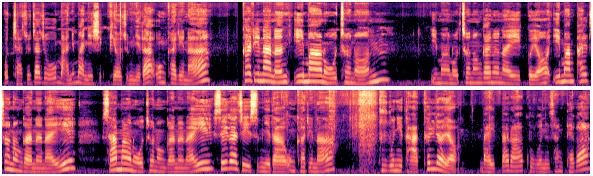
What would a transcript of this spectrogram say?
꽃 자주자주 많이 많이씩 피워줍니다. 옹카리나. 카리나는 25,000원, 25,000원 가는 아이 있고요. 28,000원 가는 아이, 45,000원 가는 아이 세 가지 있습니다. 옹카리나. 구분이 다 틀려요. 나이 따라 구분 상태가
